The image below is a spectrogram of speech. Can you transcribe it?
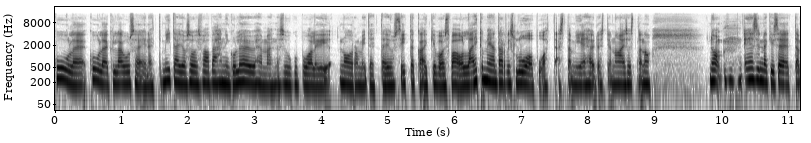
kuulee, kuulee kyllä usein, että mitä jos olisi vaan vähän niin kuin löyhemmät ne sukupuolinormit, että jos sitten kaikki voisi vaan olla, eikä meidän tarvitsisi luopua tästä mieheydestä ja naisesta. No No ensinnäkin se, että,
